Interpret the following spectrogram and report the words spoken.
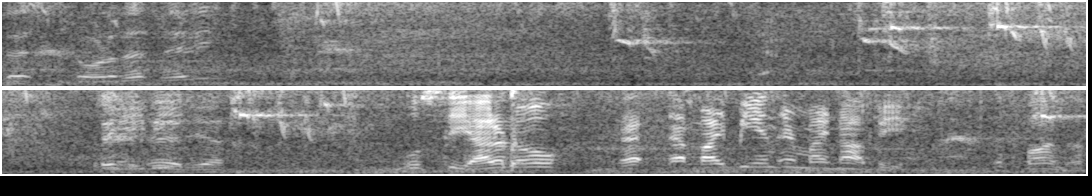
Sit short of it, maybe? I think did, yeah. We'll see. I don't know. That, that might be in there, might not be. That's fine though.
